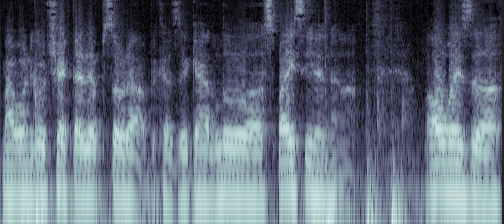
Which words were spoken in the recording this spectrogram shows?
might want to go check that episode out because it got a little uh, spicy and uh, always uh,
